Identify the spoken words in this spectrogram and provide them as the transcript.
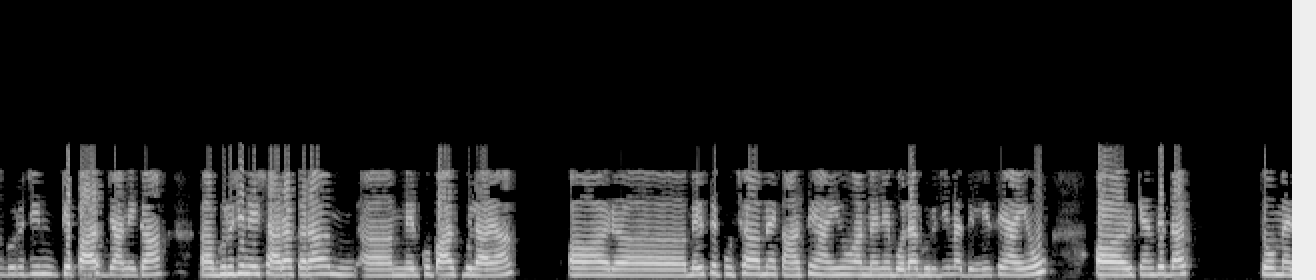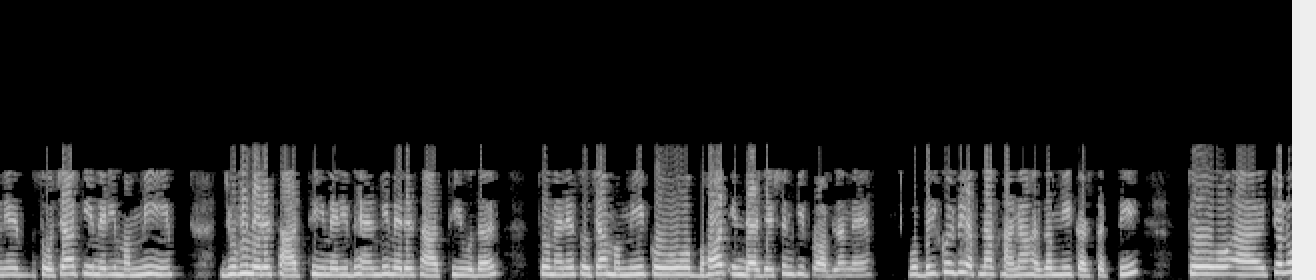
गुरुजी के पास जाने का। गुरुजी ने इशारा करा आ, मेरे को पास बुलाया। और आ, मेरे से पूछा मैं कहाँ से आई हूँ? और मैंने बोला गुरुजी मैं दिल्ली से आई हूँ। और कहते दस। तो मैंने सोचा कि मेरी मम्मी जो भी मेरे साथ थी मेरी बहन भी मेरे साथ थी उधर तो मैंने सोचा मम्मी को बहुत इंडाइजेशन की प्रॉब्लम है। वो बिल्कुल भी अपना खाना हजम नहीं कर सकती। तो चलो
